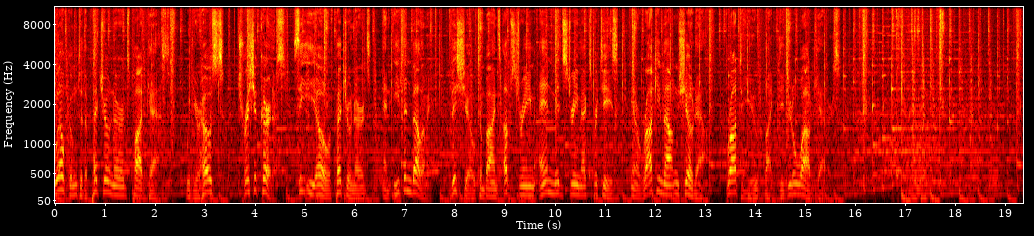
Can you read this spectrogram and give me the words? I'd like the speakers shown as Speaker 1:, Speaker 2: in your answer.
Speaker 1: Welcome to the PetroNerds Podcast with your hosts, Trisha Curtis, CEO of PetroNerds, and Ethan Bellamy. This show combines upstream and midstream expertise in a Rocky Mountain showdown, brought to you by Digital Wildcatters.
